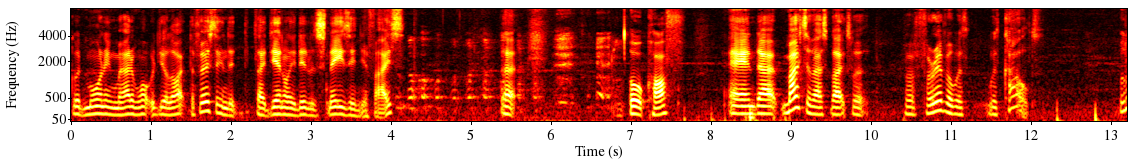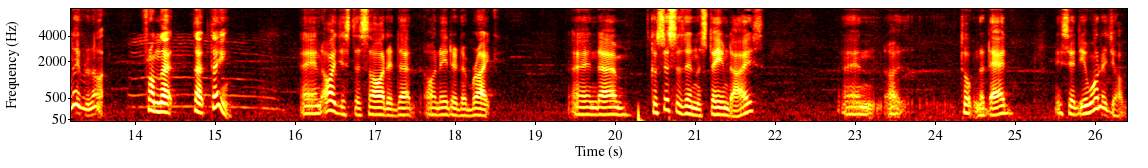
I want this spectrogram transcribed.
good morning, madam, what would you like? The first thing that they generally did was sneeze in your face uh, or cough. And uh, most of us blokes were, were forever with, with colds, believe it or not, from that, that thing. And I just decided that I needed a break. And because this is in the steam days, and I talking to Dad, he said, "Do you want a job?"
